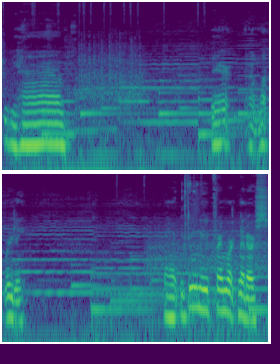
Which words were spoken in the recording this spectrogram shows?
do we have? There? Uh, not really. Uh, we do need framework knitters.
